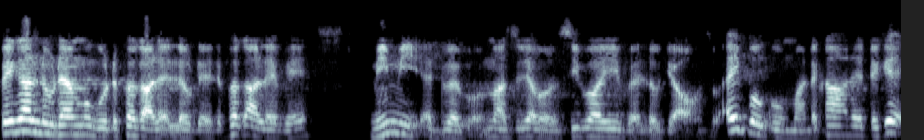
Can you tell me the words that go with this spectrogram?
ပေကံလူတန်းမှုကိုတစ်ဖက်ကလည်းလုပ်တယ်တစ်ဖက်ကလည်းပဲမိမိအတွက်ပေါ့အမှဆိုကြပါစို့စီးပွားရေးပဲလုပ်ကြအောင်ဆိုအဲ့ပုံကိုယ်မှာတခါလေတကယ်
